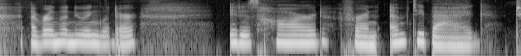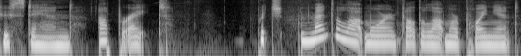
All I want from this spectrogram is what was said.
ever in the New Englander. It is hard for an empty bag to stand upright which meant a lot more and felt a lot more poignant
